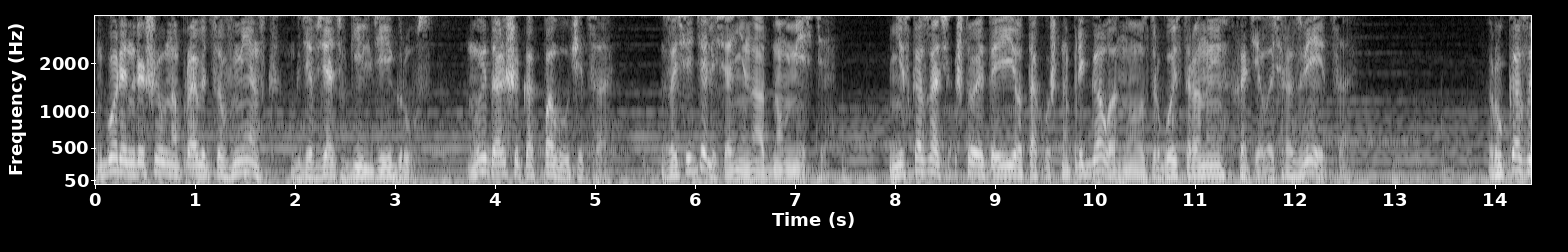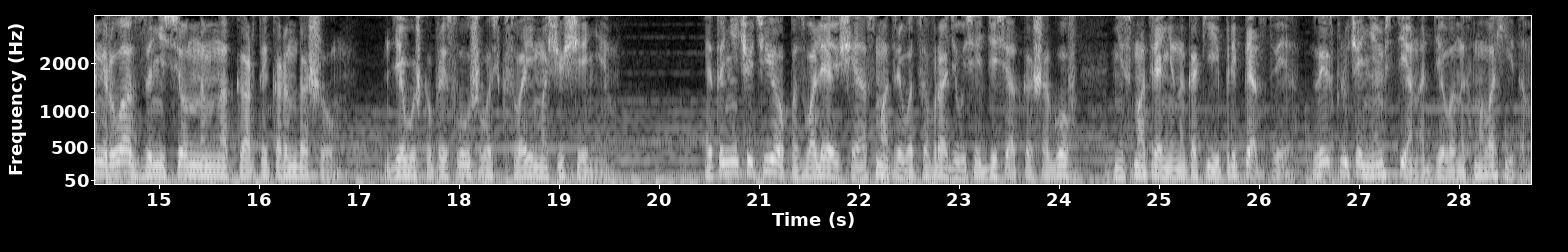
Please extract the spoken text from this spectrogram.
Горин решил направиться в Менск, где взять в гильдии груз. Ну и дальше как получится. Засиделись они на одном месте. Не сказать, что это ее так уж напрягало, но, с другой стороны, хотелось развеяться. Рука замерла с занесенным над картой карандашом. Девушка прислушалась к своим ощущениям. Это не чутье, позволяющее осматриваться в радиусе десятка шагов, несмотря ни на какие препятствия, за исключением стен, отделанных малахитом.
